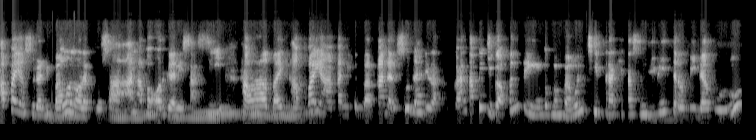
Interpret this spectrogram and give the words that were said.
apa yang sudah dibangun oleh perusahaan atau organisasi, hal-hal baik apa yang akan dikembangkan dan sudah dilakukan, tapi juga penting untuk membangun citra kita sendiri terlebih dahulu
